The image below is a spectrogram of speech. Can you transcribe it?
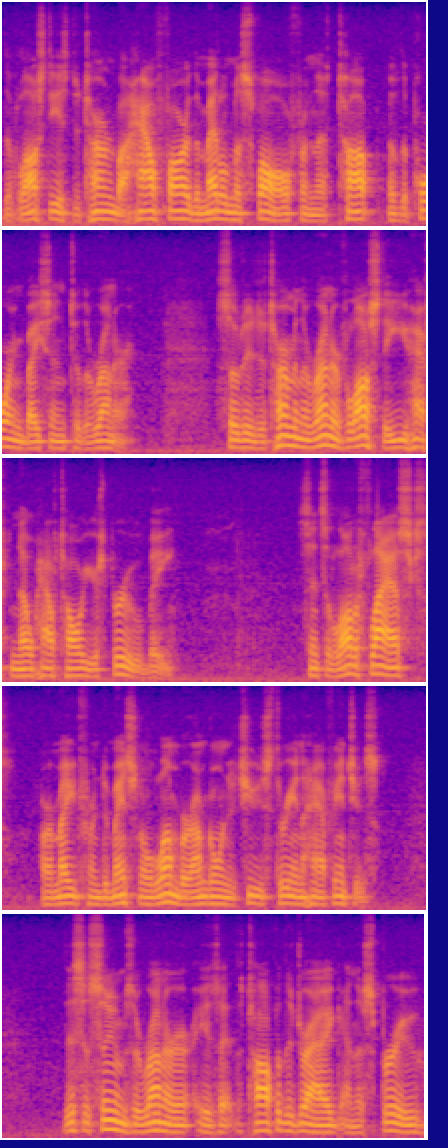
The velocity is determined by how far the metal must fall from the top of the pouring basin to the runner. So to determine the runner velocity, you have to know how tall your sprue will be. Since a lot of flasks are made from dimensional lumber, I'm going to choose three and a half inches. This assumes the runner is at the top of the drag and the sprue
